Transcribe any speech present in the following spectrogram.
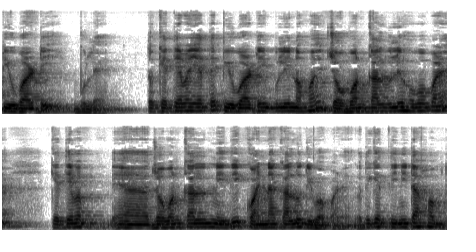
পিউবাৰ্টি বোলে। তো কেতিয়াবা ইয়াতে পিউবাৰ্টি বুলি নহয় যৌৱনকাল বুলিও হ'ব পাৰে। কেতিয়াবা যৌৱনকাল নিদি কন্যাকালো দিব পাৰে। গতিকে তিনিটা শব্দ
